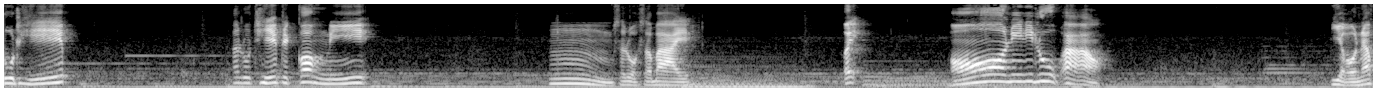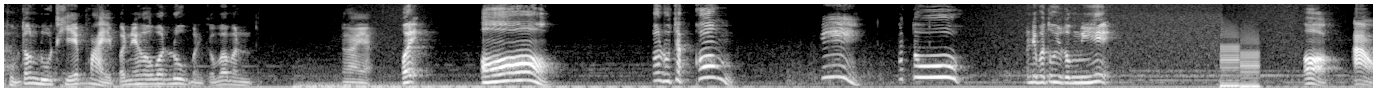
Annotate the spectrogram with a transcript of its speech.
ดูเทปเราดูเทปในกล้องนี้ อืม สะดวกสบาย เอ้ย อ๋อ นี่นี่รูป อ้าวเดี๋ยวนะ ผมต้องดูเทปใหม่ปะเนี่ยเพราะว่ารูปเหมือนกับว่ามันยังไงอะเฮ้ย อ๋อ ต้องดูจากกล้อง นี่ประตู อันนี้ประตูอยู่ตรงนี้อ๋ออ้าว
